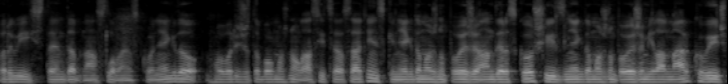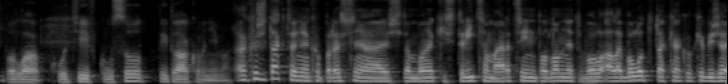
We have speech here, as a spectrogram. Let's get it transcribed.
prvý stand-up na Slovensku? Niekto hovorí, že to bol možno Lasica a Satinsky, niekto možno povie, že Anders Košic, niekto možno povie, že Milan Markovič podľa chutí, vkusu. Ty to ako vnímaš? Akože takto nejako presne, ešte tam bol nejaký Stríco Marcin, podľa mňa to bolo, ale bolo to také ako keby, že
